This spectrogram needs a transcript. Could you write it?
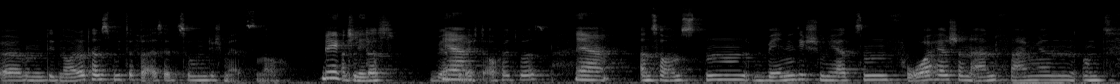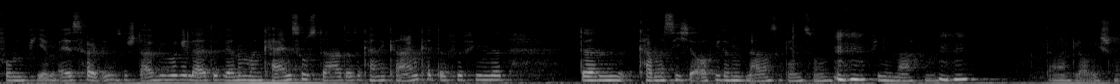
ähm, die Neurotransmitterfreisetzung die Schmerzen auch. Wirklich? Also das wäre ja. vielleicht auch etwas. Ja. Ansonsten, wenn die Schmerzen vorher schon anfangen und von PMS halt immer so stark übergeleitet werden und man kein Substrat, also keine Krankheit dafür findet, dann kann man sicher auch wieder mit Nahrungsergänzung mhm. viel machen. Mhm daran glaube ich schon.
